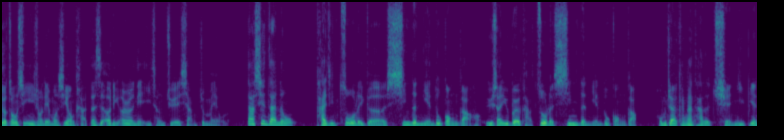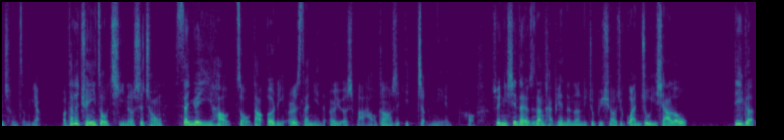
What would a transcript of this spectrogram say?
就中信英雄联盟信用卡，但是二零二二年已成绝响，就没有了。那现在呢？他已经做了一个新的年度公告，哈，玉山 U 贝尔卡做了新的年度公告，我们就来看看它的权益变成怎么样。哦，它的权益走期呢是从三月一号走到二零二三年的二月二十八号，刚好是一整年。好，所以你现在有这张卡片的呢，你就必须要去关注一下喽。第一个，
